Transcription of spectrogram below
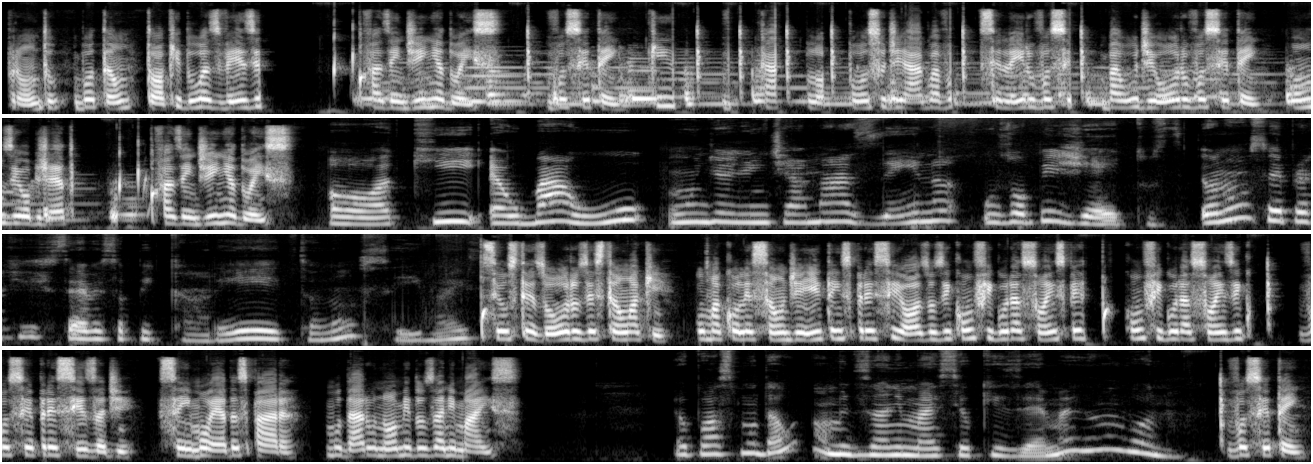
Pronto. Botão. Toque duas vezes. Fazendinha 2. Você tem 15. Ca- lo- Poço de água. Celeiro você. Baú de ouro você tem. 11 objetos. Fazendinha 2. Ó, aqui é o baú onde a gente armazena os objetos. Eu não sei pra que serve essa picareta, não sei, mas Seus tesouros estão aqui. Uma coleção de itens preciosos e configurações. Configurações e. Você precisa de 100 moedas para mudar o nome dos animais. Eu posso mudar o nome dos animais se eu quiser, mas eu não vou não. Você tem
